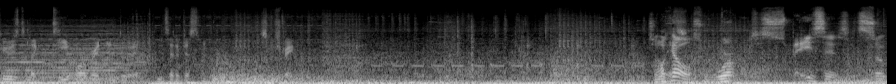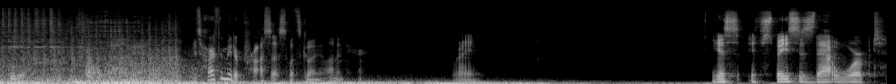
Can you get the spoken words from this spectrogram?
choose to like deorbit into it instead of just, go straight. So look how warped space is. It's so cool. It's hard for me to process what's going on in here. Right. I guess if space is that warped,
